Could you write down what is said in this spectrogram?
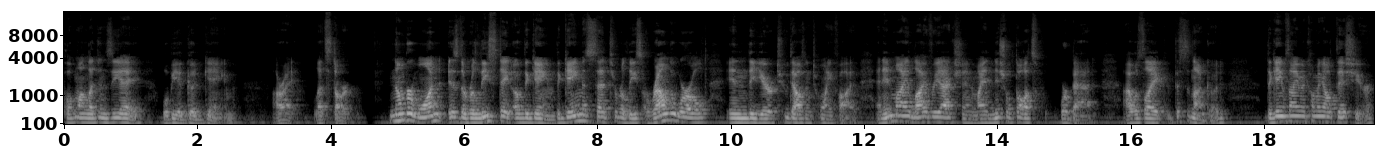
Pokemon Legends ZA will be a good game. All right, let's start. Number one is the release date of the game. The game is set to release around the world in the year 2025. And in my live reaction, my initial thoughts were bad. I was like, this is not good. The game's not even coming out this year.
